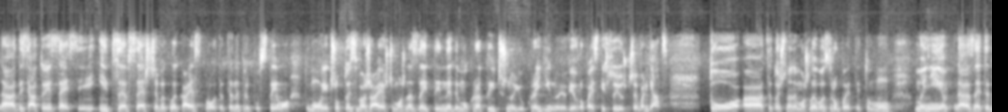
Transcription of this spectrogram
е, 10-ї сесії, і це все ще викликає спротив. Це неприпустимо. Тому, якщо хтось вважає, що можна зайти недемократичною країною в Європейський Союз чи в Альянс. То е, це точно неможливо зробити. Тому мені е, знаєте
